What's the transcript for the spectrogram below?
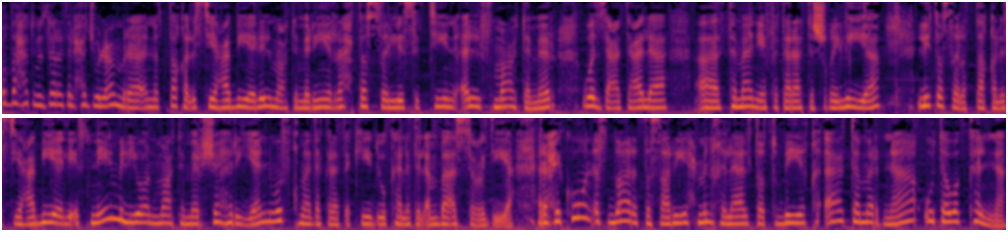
وضحت وزارة الحج والعمرة أن الطاقة الاستيعابية للمعتمرين راح تصل ل ألف معتمر وزعت على آه، ثمانية فترات تشغيلية لتصل الطاقة الاستيعابية ل 2 مليون معتمر شهريا وفق ما ذكرت أكيد وكالة الأنباء السعودية. راح يكون إصدار التصاريح من خلال تطبيق اعتمرنا وتوكلنا.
